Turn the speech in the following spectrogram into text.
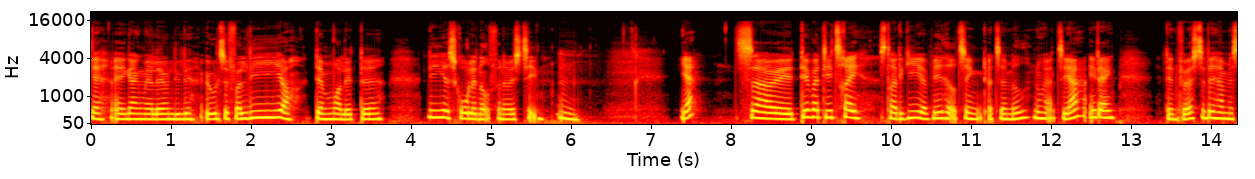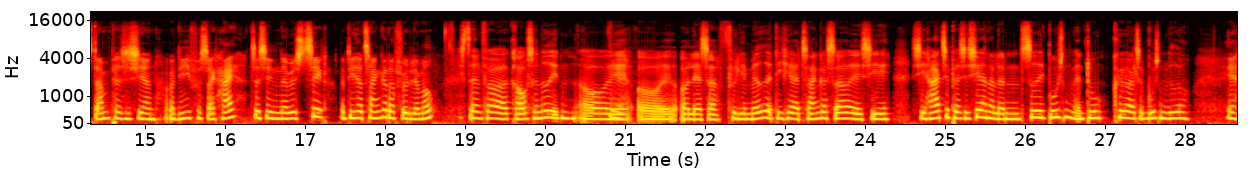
Ja, jeg er i gang med at lave en lille øvelse for lige at dæmre lidt, øh, lige at skrue lidt ned for nervøsiteten. Mm. Så øh, det var de tre strategier, vi havde tænkt at tage med nu her til jer i dag. Den første, det her med stammepassageren, og lige få sagt hej til sin nervøsitet og de her tanker, der følger med. I stedet for at grave sig ned i den og, Ja. øh, og, øh, og lade sig følge med af de her tanker, så øh, sige, sige hej til passageren og lad den sidde i bussen, men du kører altså bussen videre. Ja,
